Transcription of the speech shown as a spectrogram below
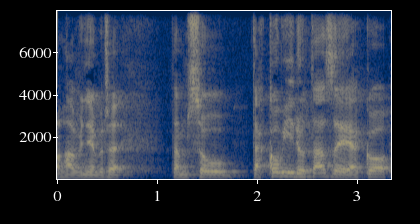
hlavně, protože tam jsou takový dotazy, jako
